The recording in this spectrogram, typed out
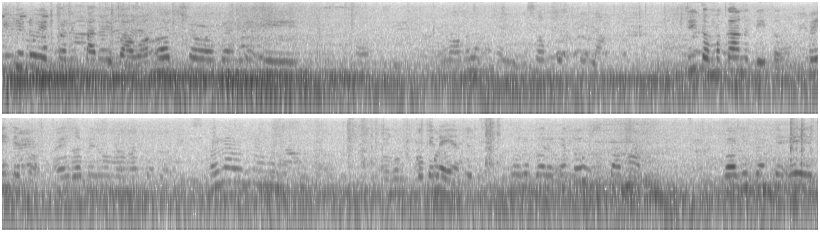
Kikiluhin pa rin pati bawang? 8, 28. Wala ka lang. Isang 50 lang. Dito, magkano dito? 20 po. Ay, sabi mo mga ito. Wala, wala, wala. Okay na yan. tip. Puro bari. Ito, tama. Bali 28,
